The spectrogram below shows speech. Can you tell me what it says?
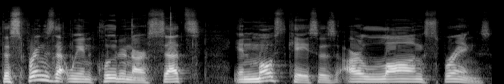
The springs that we include in our sets in most cases are long springs.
